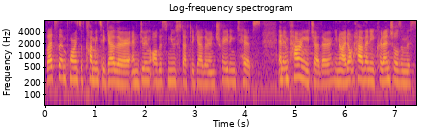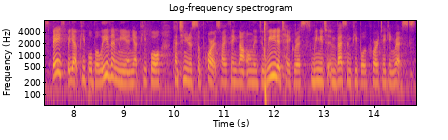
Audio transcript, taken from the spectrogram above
but that's the importance of coming together and doing all this new stuff together and trading tips and empowering each other. You know, I don't have any credentials in this space, but yet people believe in me and yet people continue to support. So I think not only do we need to take risks, we need to invest in people who are taking risks.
